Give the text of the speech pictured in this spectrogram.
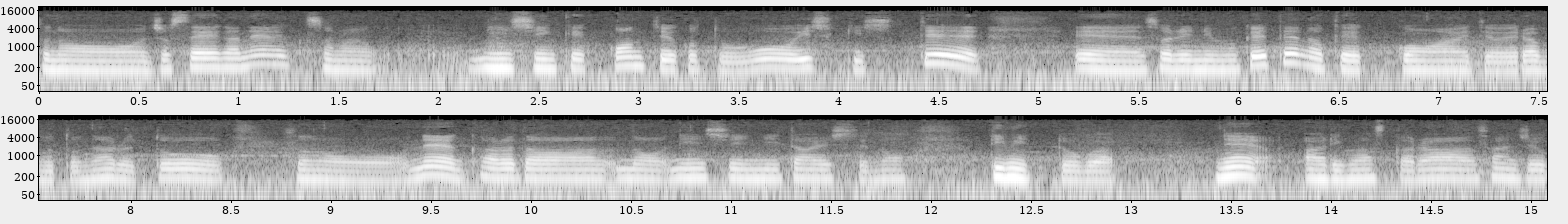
その女性がねその妊娠結婚ということを意識して、えー、それに向けての結婚相手を選ぶとなるとその、ね、体の妊娠に対してのリミットが、ね、ありますから35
